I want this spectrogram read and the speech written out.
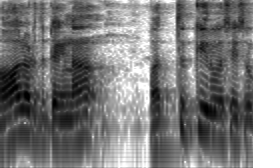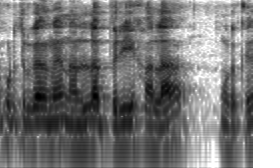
ஹால் எடுத்துட்டிங்கன்னா பத்துக்கு இருபது சைஸில் கொடுத்துருக்காங்க. நல்லா பெரிய ஹாலாக உங்களுக்கு.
